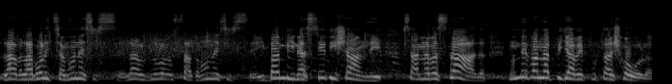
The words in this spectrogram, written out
la, la polizia non esiste, là lo Stato non esiste, i bambini a 16 anni stanno per strada, non ne vanno a pigliare per portare a scuola.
